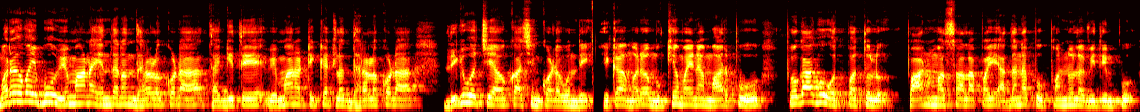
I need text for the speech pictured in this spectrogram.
మరోవైపు విమాన ఇంధనం ధరలు కూడా తగ్గితే విమాన టికెట్ల ధరలు కూడా దిగి వచ్చే అవకాశం కూడా ఉంది. ఇక మరో ముఖ్యమైన మార్పు పొగాకు ఉత్పత్తులు. పాన్ మసాలాపై అదనపు పన్నుల విధింపు.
